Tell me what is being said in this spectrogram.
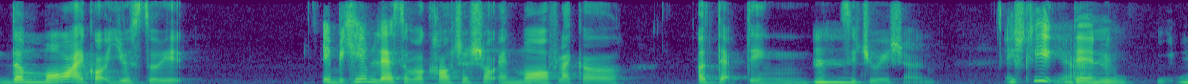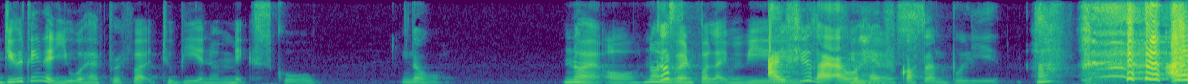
the more I got used to it, it became less of a culture shock and more of like a adapting Mhm. situation. Actually, Yeah. then do you think that you would have preferred to be in a mixed school? No, Not at all. Not even for like maybe. I feel like I would few have gotten bullied. Huh? I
